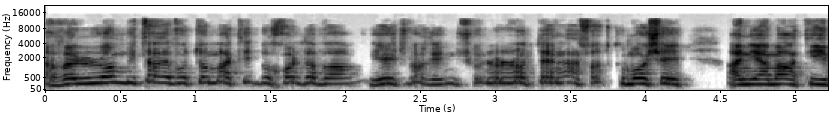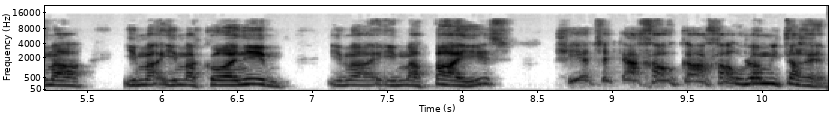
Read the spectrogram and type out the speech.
אבל הוא לא מתערב אוטומטית בכל דבר, יש דברים שהוא לא נותן לעשות, כמו שאני אמרתי עם, ה, עם, ה, עם הכהנים, עם, ה, עם הפיס, שיצא ככה או ככה, הוא לא מתערב,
